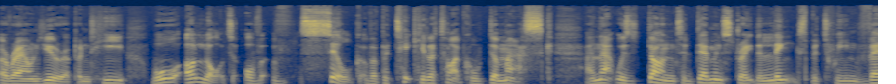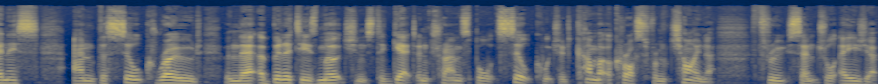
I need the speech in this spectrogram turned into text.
around Europe. And he wore a lot of silk of a particular type called damask. And that was done to demonstrate the links between Venice and the Silk Road and their ability as merchants to get and transport silk, which had come across from China through Central Asia.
